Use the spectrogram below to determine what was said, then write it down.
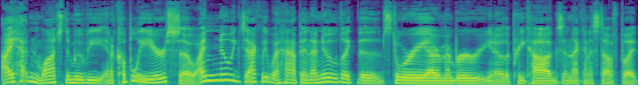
I hadn't watched the movie in a couple of years, so I knew exactly what happened. I knew like the story. I remember you know the precogs and that kind of stuff, but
